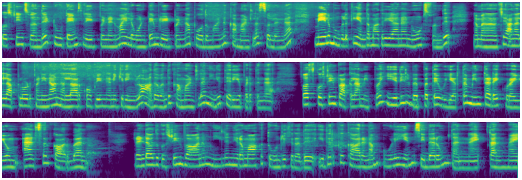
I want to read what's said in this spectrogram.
கொஸ்டின்ஸ் வந்து டூ டைம்ஸ் ரீட் பண்ணணுமா? இல்லை ஒன் டைம் ரீட் பண்ணால் போதுமான்னு கமெண்ட்டில் சொல்லுங்கள் மேலும் உங்களுக்கு எந்த மாதிரியான நோட்ஸ் வந்து நம்ம சேனலில் அப்லோட் பண்ணினா நல்லாயிருக்கும் அப்படின்னு நினைக்கிறீங்களோ அதை வந்து கமெண்ட்டில் நீங்கள் தெரியப்படுத்துங்க. ஃபர்ஸ்ட் கொஸ்டின் பார்க்கலாம். இப்போ எதில் வெப்பத்தை உயர்த்த மின்தடை குறையும்? ஆன்சர் கார்பன் ரெண்டாவது கொஸ்டின் வானம் நீல நிறமாக தோன்றுகிறது. இதற்கு காரணம் ஒளியின் சிதறும் தன்மை தன்மை.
